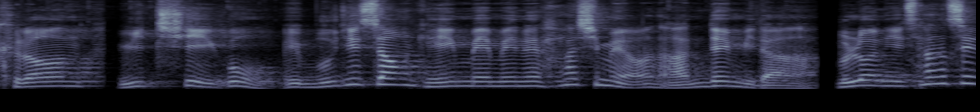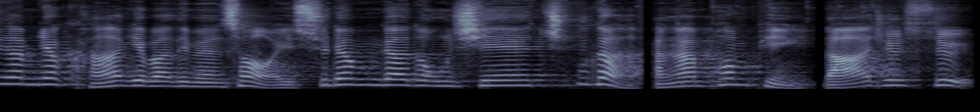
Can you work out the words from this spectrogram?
그런 위치이고 이 무지성 개인 매매는 하시면 안 됩니다. 물론 이 상승 압력 강하게 받으면서 이 수렴과 동시에 추가 강한 펌핑 나와줄 수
